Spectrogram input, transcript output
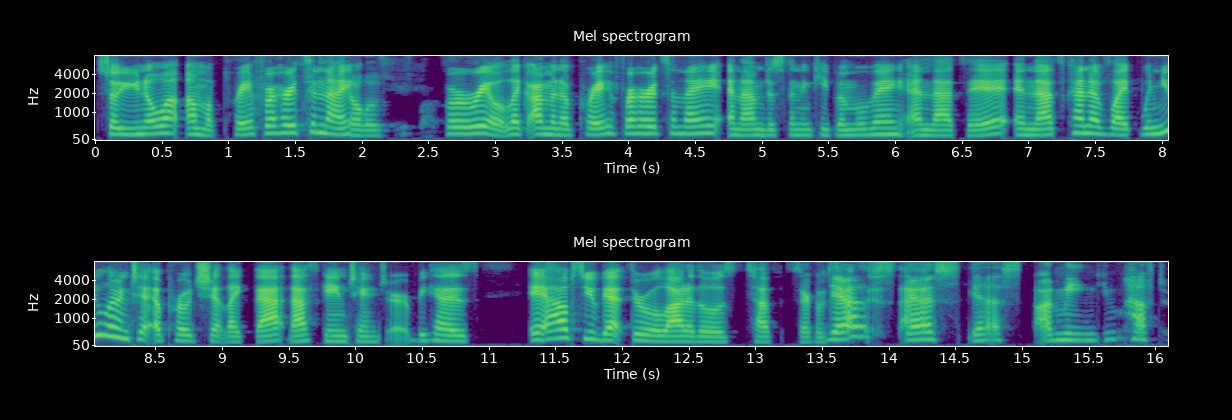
So you know what? I'm gonna pray for her tonight. For real. Like I'm gonna pray for her tonight and I'm just gonna keep it moving and that's it. And that's kind of like when you learn to approach shit like that, that's game changer because it helps you get through a lot of those tough circumstances. Yes, yes, yes. I mean, you have to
